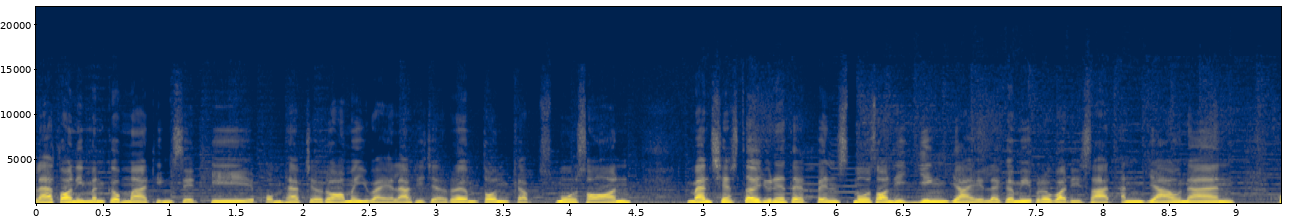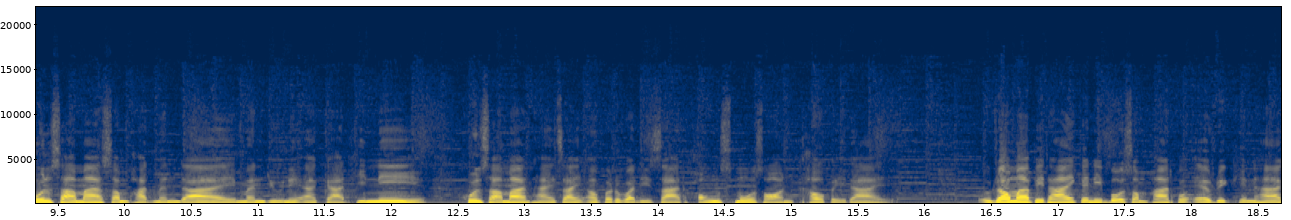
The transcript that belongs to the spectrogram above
และตอนนี้มันก็มาถึงเซตที ผมแทบจะรอไม่ไหวแล้วที่จะเริ่มต้นกับสโมสรแมนเชสเตอร์ยูไนเต็ดเป็นสโมสรที่ยิ่งใหญ่ และก็มีประวัติศาสตร์อันยาวนาน คุณสามารถสัมผัสมันได้ มันอยู่ในอากาศที่นี่ คุณสามารถหายใจเอาประวัติศาสตร์ของสโมสรเข้าไปได้ เรามาปิดท้ายกันที่บทสัมภาษณ์ของเอริกเทนฮาก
